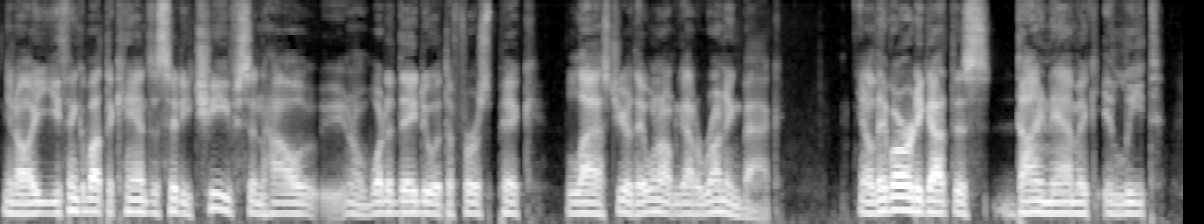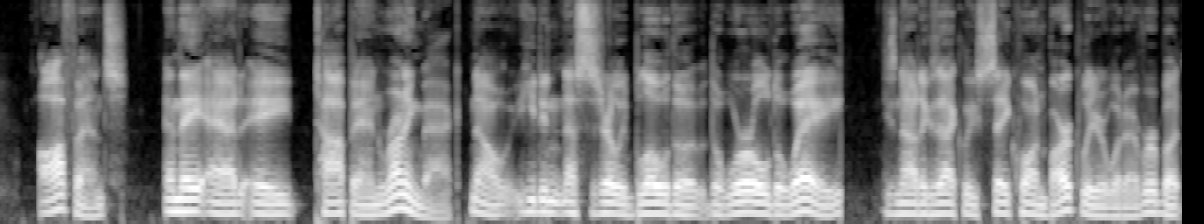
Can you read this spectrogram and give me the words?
You know, you think about the Kansas City Chiefs and how you know what did they do with the first pick last year? They went out and got a running back. You know, they've already got this dynamic elite offense and they add a top end running back. Now, he didn't necessarily blow the, the world away. He's not exactly Saquon Barkley or whatever, but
